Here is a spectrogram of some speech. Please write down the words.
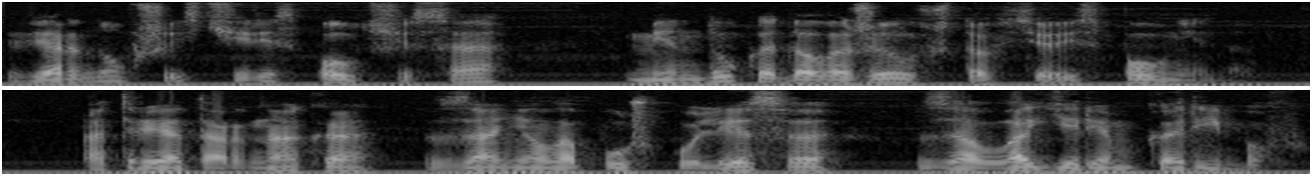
Вернувшись через полчаса, Мендука доложил, что все исполнено. Отряд Арнака занял опушку леса за лагерем карибов.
